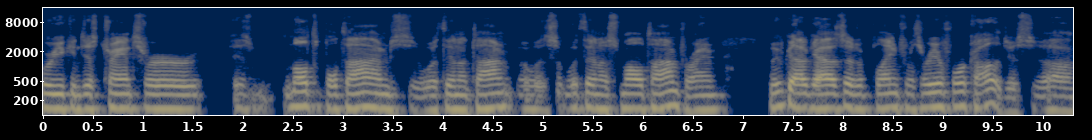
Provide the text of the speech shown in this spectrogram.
where you can just transfer is multiple times within a time was within a small time frame. We've got guys that are playing for three or four colleges. Uh,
